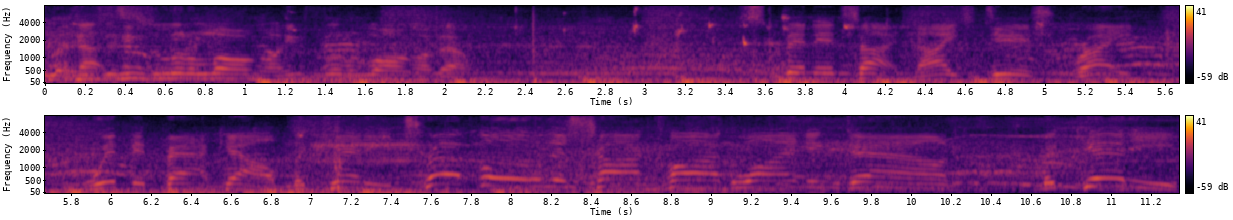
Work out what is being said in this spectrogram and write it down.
one. He Nuts. was, a little long on. He was a little long on that one. spin inside. Nice dish, right. Whip it back out. Maggette triple the shot clock winding down. Maggette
